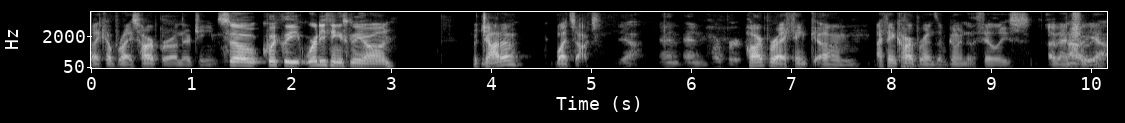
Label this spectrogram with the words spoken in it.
like a Bryce Harper on their team. So quickly, where do you think it's going to go on? Machado, White Sox. yeah, and and Harper. Harper, I think um I think Harper ends up going to the Phillies eventually. Oh eventually. yeah,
